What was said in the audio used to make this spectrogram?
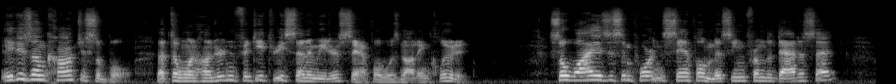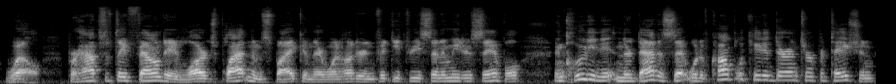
it is unconscionable that the 153 centimeter sample was not included. So why is this important sample missing from the dataset? Well, perhaps if they found a large platinum spike in their 153 centimeter sample, including it in their data set would have complicated their interpretation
